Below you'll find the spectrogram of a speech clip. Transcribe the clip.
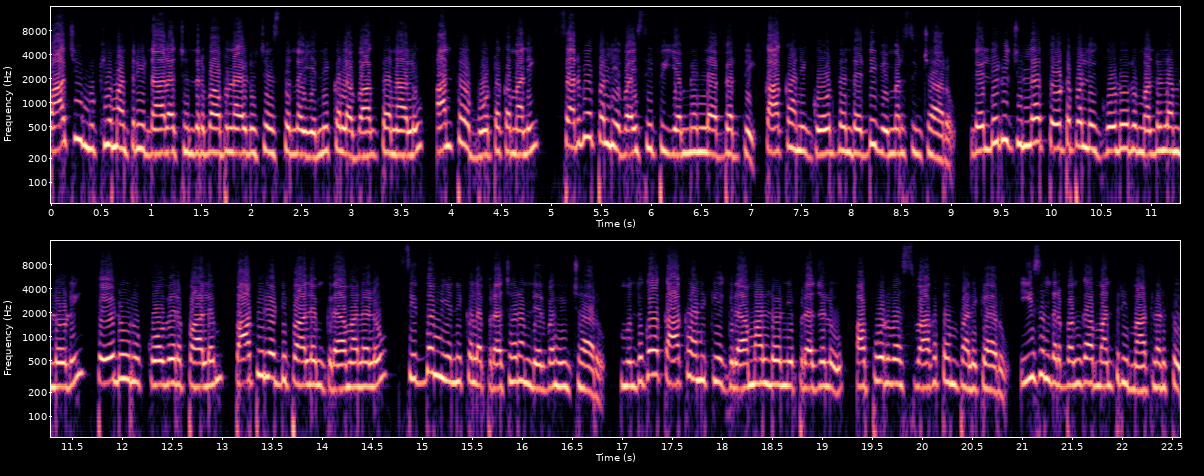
మాజీ ముఖ్యమంత్రి నారా చంద్రబాబు నాయుడు చేస్తున్న ఎన్నికల వాగ్దానాలు అంతా బూటకమని సర్వేపల్లి వైసీపీ ఎమ్మెల్యే అభ్యర్థి కాకాని గోర్ధన్ రెడ్డి విమర్శించారు. నెల్లూరు జిల్లా తోటపల్లి గూడూరు మండలంలోని పేడూరు కోవెరపాలెం పాపిరెడ్డిపాలెం గ్రామాలలో సిద్ధం ఎన్నికల ప్రచారం నిర్వహించారు. ముందుగా కాకానికి గ్రామాల్లోని ప్రజలు అపూర్వ స్వాగతం పలికారు. ఈ సందర్భంగా మంత్రి మాట్లాడుతూ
